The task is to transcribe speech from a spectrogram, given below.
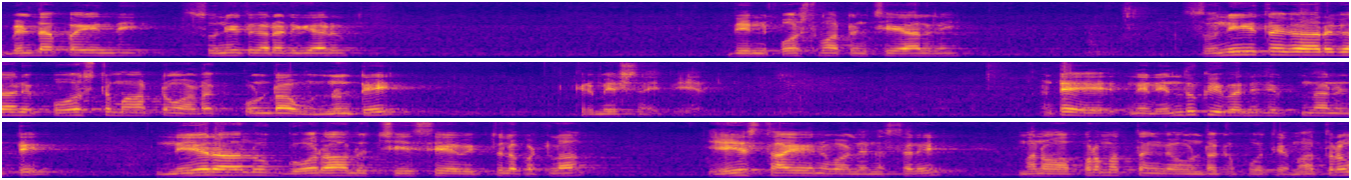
బిల్డప్ అయింది. సునీత్ గారు అడిగారు దీన్ని పోస్ట్ మార్టం చేయాలని. సునీత గారు కానీ పోస్ట్ మార్టం అడగకుండా ఉండుంటే క్రిమేషన్ అయిపోయేది. అంటే నేను ఎందుకు ఇవన్నీ చెప్తున్నానంటే నేరాలు ఘోరాలు చేసే వ్యక్తుల పట్ల ఏ స్థాయి అయిన వాళ్ళైనా సరే మనం అప్రమత్తంగా ఉండకపోతే మాత్రం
